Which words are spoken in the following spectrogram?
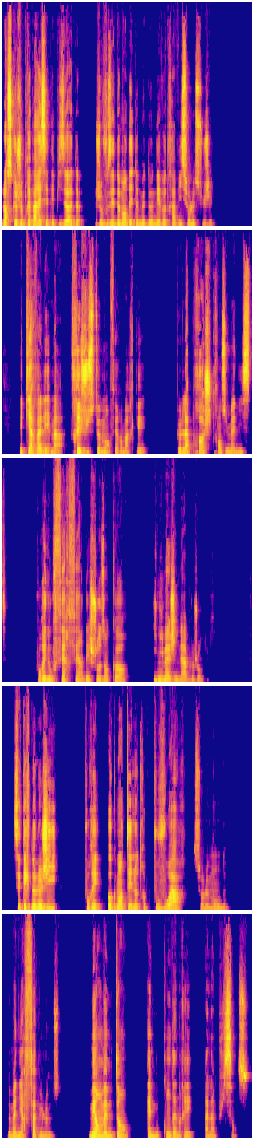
Lorsque je préparais cet épisode, je vous ai demandé de me donner votre avis sur le sujet. Et Pierre Vallée m'a très justement fait remarquer que l'approche transhumaniste pourrait nous faire faire des choses encore inimaginables aujourd'hui. Ces technologies pourraient augmenter notre pouvoir sur le monde de manière fabuleuse, mais en même temps, elle nous condamnerait à l'impuissance.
